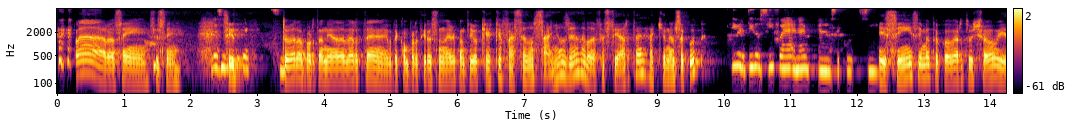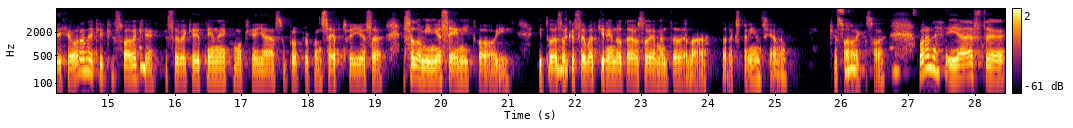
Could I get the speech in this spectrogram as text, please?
Claro, sí, sí, sí. sí, Tuve la oportunidad de verte, de compartir escenario contigo. ¿Qué, ¿Qué, fue hace dos años ya de lo de festearte aquí en el Secut? Divertido, sí, fue en el, en el Secut, sí. Y sí, sí me tocó ver tu show y dije, órale, qué, qué suave que, que, se ve que tiene como que ya su propio concepto y esa, ese dominio escénico y y todo eso que se va adquiriendo a través obviamente de la, de la experiencia, ¿no? Qué suave, qué suave. Bueno, y ya este,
